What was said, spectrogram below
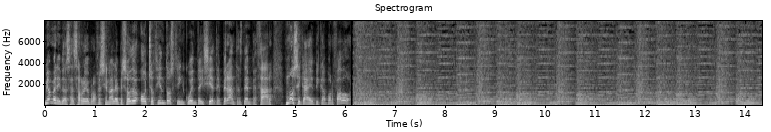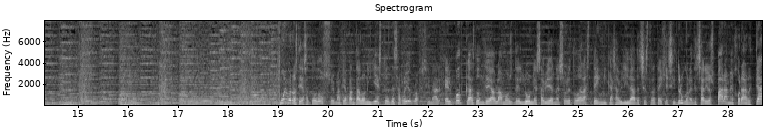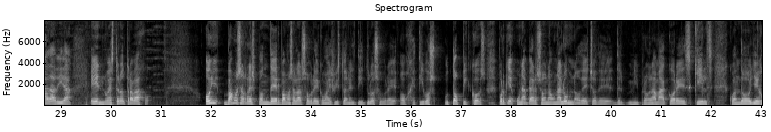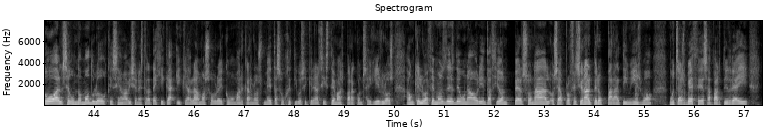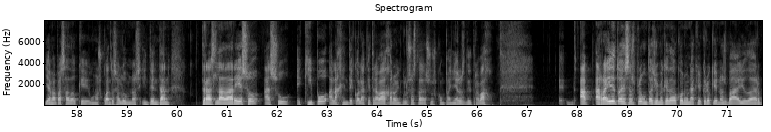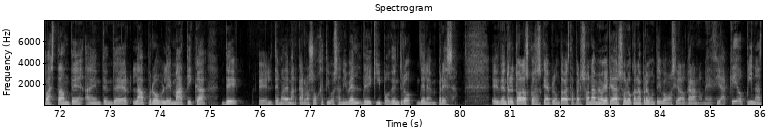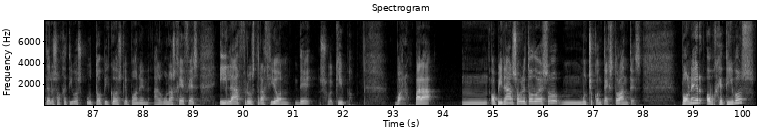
Bienvenidos a Desarrollo Profesional, episodio 857. Pero antes de empezar, música épica, por favor. Buenos días a todos, soy Matías Pantaloni y esto es Desarrollo Profesional, el podcast donde hablamos de lunes a viernes sobre todas las técnicas, habilidades, estrategias y trucos necesarios para mejorar cada día en nuestro trabajo. Hoy vamos a responder, vamos a hablar sobre, como habéis visto en el título, sobre objetivos utópicos, porque una persona, un alumno, de hecho, de, mi programa Core Skills, cuando llegó al segundo módulo que se llama Visión Estratégica y que hablamos sobre cómo marcarnos metas, objetivos y crear sistemas para conseguirlos, aunque lo hacemos desde una orientación personal, o sea, profesional, pero para ti mismo, muchas veces a partir de ahí ya me ha pasado que unos cuantos alumnos intentan trasladar eso a su equipo, a la gente con la que trabajan o incluso hasta a sus compañeros de trabajo. Eh, a, raíz de todas esas preguntas yo me he quedado con una que creo que nos va a ayudar bastante a entender la problemática del tema de marcarnos objetivos a nivel de equipo dentro de la empresa. Eh, dentro de todas las cosas que me preguntaba esta persona, me voy a quedar solo con la pregunta y vamos a ir al grano. Me decía, ¿qué opinas de los objetivos utópicos que ponen algunos jefes y la frustración de su equipo? Bueno, para mm, opinar sobre todo eso, mm, mucho contexto antes. Poner objetivos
